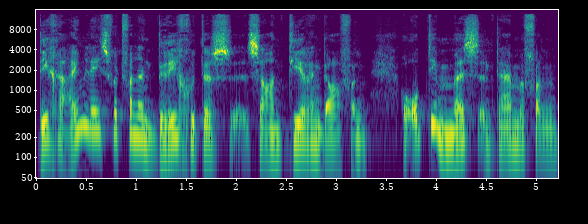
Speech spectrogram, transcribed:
Die geheim lê soort van in drie goeters se hantering daarvan. 'n Optimis in terme van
